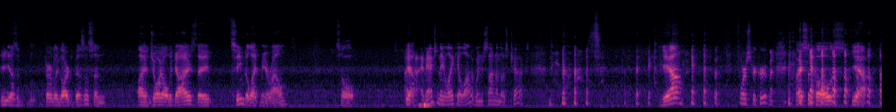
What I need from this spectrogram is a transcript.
he has a fairly large business, and I enjoy all the guys. They seem to like me around. So, I- yeah. I, imagine they like you a lot when you're signing those checks. yeah, Forced recruitment. I suppose, yeah. Oh,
